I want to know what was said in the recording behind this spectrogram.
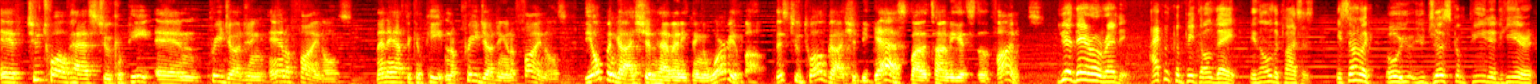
If 212 has to compete in prejudging and a finals, then they have to compete in a prejudging and a finals. The open guy shouldn't have anything to worry about. This 212 guy should be gassed by the time he gets to the finals. You're there already. I could compete all day in all the classes. It's not like, oh, you, you just competed here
